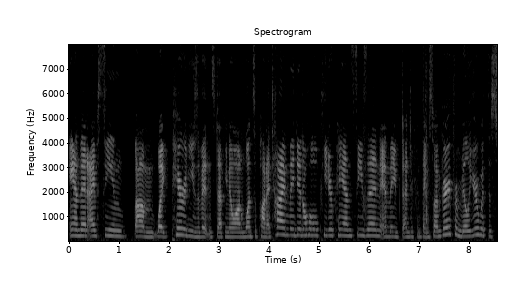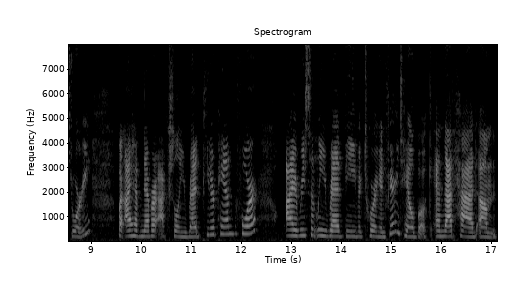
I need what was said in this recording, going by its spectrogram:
And then I've seen um, like parodies of it and stuff, you know, on Once Upon a Time they did a whole Peter Pan season and they've done different things. So I'm very familiar with the story, but I have never actually read Peter Pan before. I recently read the Victorian fairy tale book, and that had um,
